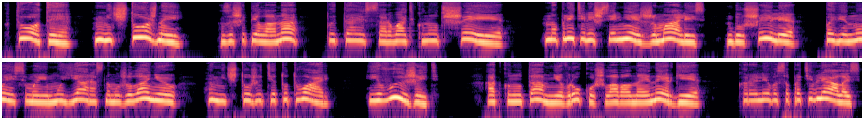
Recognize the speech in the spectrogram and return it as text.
«Кто ты, ничтожный?» — зашипела она, пытаясь сорвать кнут с шеи. Но плети лишь сильнее сжимались, душили, повинуясь моему яростному желанию уничтожить эту тварь и выжить. От кнута мне в руку шла волна энергии. Королева сопротивлялась,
